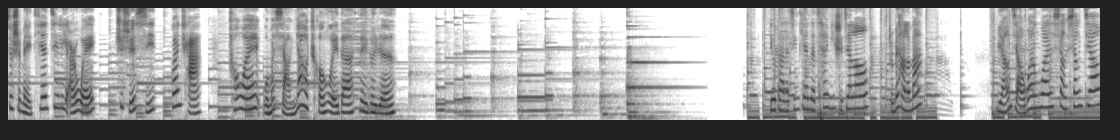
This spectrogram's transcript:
就是每天尽力而为，去学习、观察，成为我们想要成为的那个人。又到了今天的猜谜时间喽，准备好了吗？两脚弯弯像香蕉，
